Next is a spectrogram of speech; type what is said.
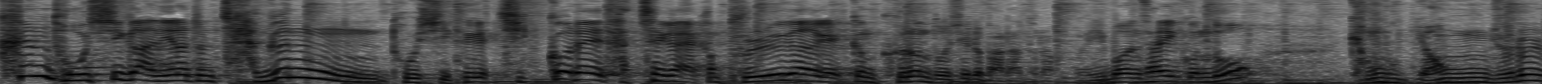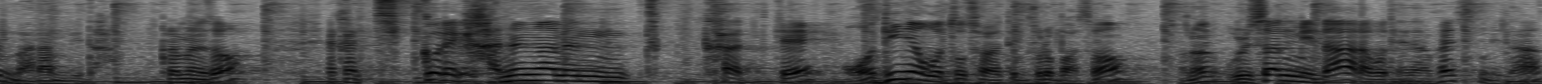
큰 도시가 아니라 좀 작은 도시, 그러니까 직거래 자체가 약간 불가하게끔 그런 도시를 말하더라고요. 이번 사기꾼도 경북 영주를 말합니다. 그러면서 약간 직거래 가능한 특하게 어디냐고 또 저한테 물어봐서 저는 울산입니다라고 대답했습니다.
